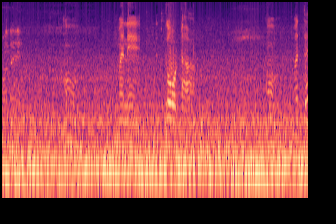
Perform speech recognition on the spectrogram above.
ಮನೆ. ಹ್ಞೂ ಮನೆ ತೋಟ. ಹ್ಞೂ ಮತ್ತೆ?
